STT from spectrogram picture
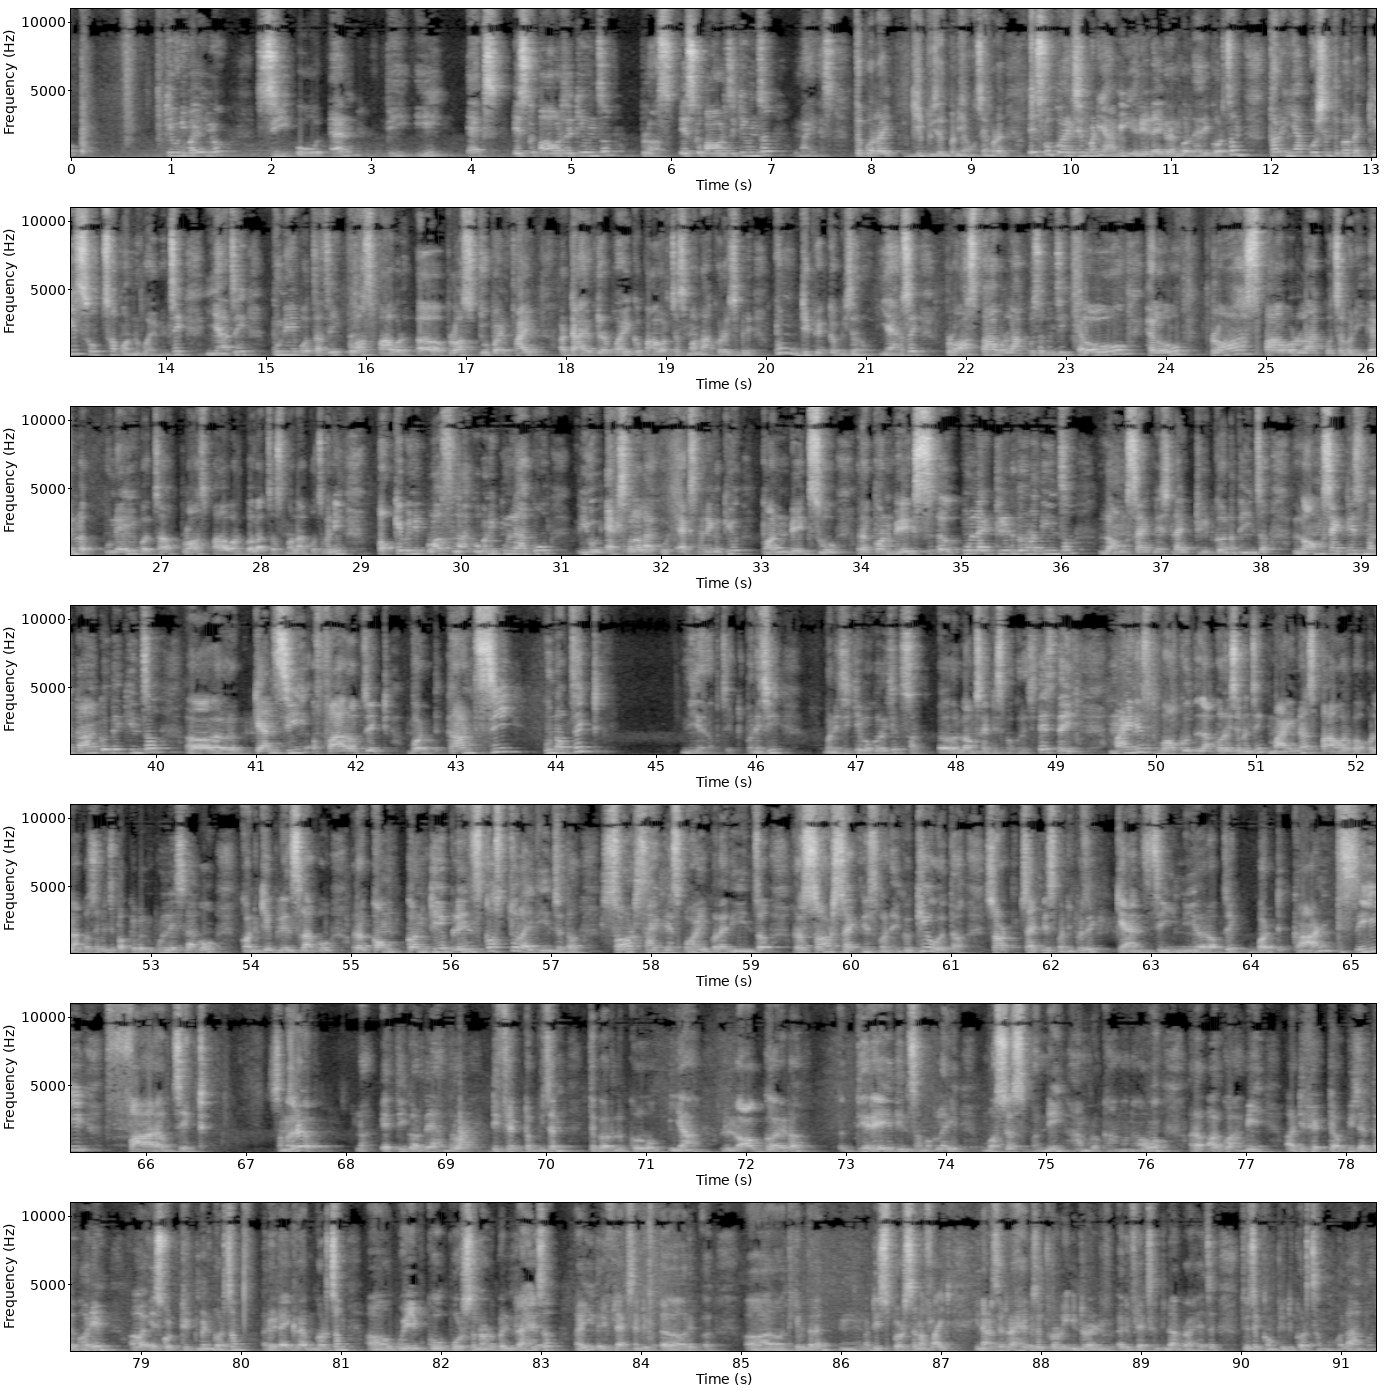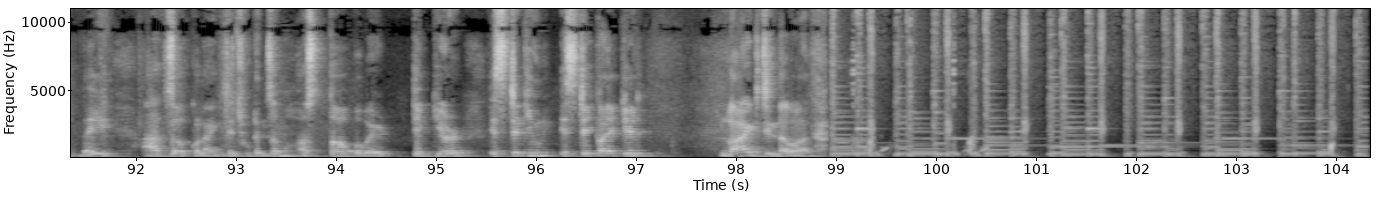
के हुने भयो यो? सिओएन बिई एक्स यसको पावर चाहिँ के हुन्छ? प्लस यसको पावर चाहिँ के हुन्छ? माइनस तपाईँहरूलाई गिभ रिजन पनि आउँछ यहाँबाट। यसको करेक्सन पनि हामी रे डायग्राम गर्दाखेरि गर्छौँ। तर यहाँ क्वेसन तपाईँहरूलाई के सोध्छ भन्नुभयो भने चाहिँ यहाँ चाहिँ कुनै बच्चा चाहिँ plus power plus two point five dioptre भएको पावर चस्मा लगाएको रहेछ भने कुन डिफेक्टको भिजन हो? यहाँ चाहिँ प्लस पावर लगाएको छ भने चाहिँ हेलो हेलो प्लस पावर लगाएको छ भने हेर्नु ल कुनै बच्चा प्लस पावरवाला चस्मा लगाएको छ भने पक्कै पनि प्लस लगाएको भने कुन लगाएको यो एक्सवाला लगाएको एक्स भनेको के हो? कन्भेक्स हो। र कन्भेक्स कुनलाई ट्रिट गर्न दिइन्छ? लङ साइटनेसलाई ट्रिट गर्न दिइन्छ। लङ साइटनेसमा कहाँको देखिन्छ? Can see far object but can't see कुन अब्जेक्ट नियर अब्जेक्ट भनेपछि भनेपछि के भएको रहेछ? सर्ट लङ साइडनेस भएको रहेछ। त्यस्तै माइनस भएको लगाएको रहेछ भने चाहिँ माइनस पावर भएको लगाएको छ भने चाहिँ पक्कै पनि कुन लेन्स लगाएको कन्केभ लेन्स लगाएको र कम कन्केभ लेन्स कस्तोलाई दिइन्छ त? सर्ट साइडनेस भएकोलाई दिइन्छ। र सर्ट साइडनेस भनेको के हो त? सर्ट साइडनेस भनेको चाहिँ can see near object but can't see far object समझ रह्यो ल यति गर्दै हाम्रो डिफेक्ट अफ भिजन तपाईँहरूको यहाँ लक गरेर धेरै दिनसम्मको लागि बसोस् भन्ने हाम्रो कामना हो। र अर्को हामी डिफेक्टिभ भिजन त गऱ्यौँ यसको ट्रिटमेन्ट गर्छौँ रेडाइग्राम गर्छौँ वेबको पोर्सनहरू पनि राखेको छ है रिफ्लेक्सन के भन्छ डिस्पर्सन अफ लाइट यिनीहरू चाहिँ राखेको छ टोटल इन्टरनेट रिफ्लेक्सन तिनीहरू राखेको छ त्यो चाहिँ कम्प्लिट गर्छौँ होला भन्दै आजको लागि चाहिँ छुट्टिन्छौँ। हस्त बबै take care stay tune stay connected light जिन्दाबाद।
